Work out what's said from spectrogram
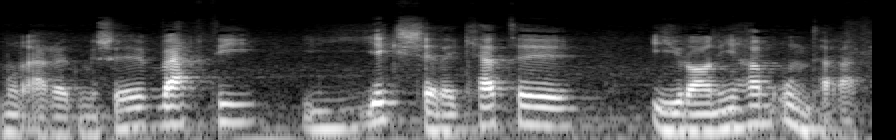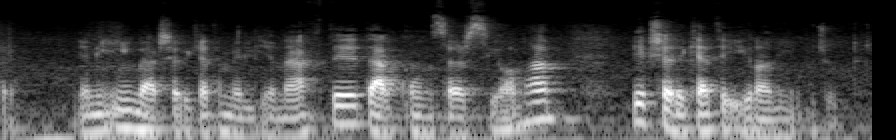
منعقد میشه وقتی یک شرکت ایرانی هم اون طرفه. یعنی این بر شرکت ملی نفته در کنسرسیوم هم یک شرکت ایرانی وجود داره.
